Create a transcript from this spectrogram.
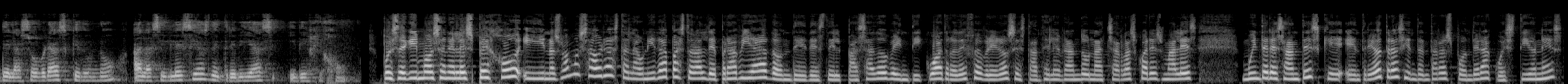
de las obras que donó a las iglesias de Trevías y de Gijón. Pues seguimos en el espejo y nos vamos ahora hasta la Unidad Pastoral de Pravia, donde desde el pasado 24 de febrero se están celebrando unas charlas cuaresmales muy interesantes que, entre otras, intentan responder a cuestiones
